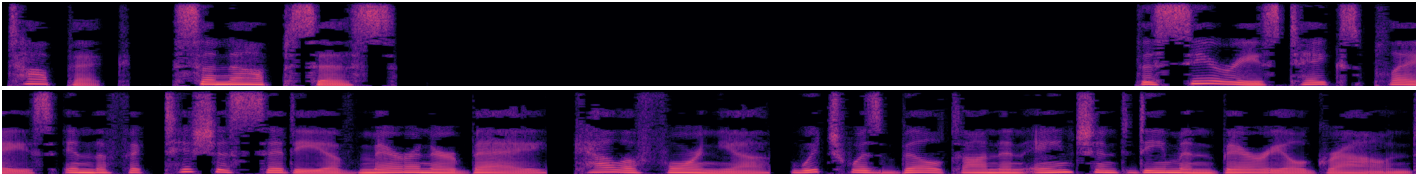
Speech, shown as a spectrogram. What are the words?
Topic. Synopsis The series takes place in the fictitious city of Mariner Bay, California, which was built on an ancient demon burial ground.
